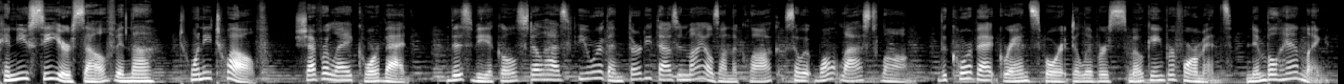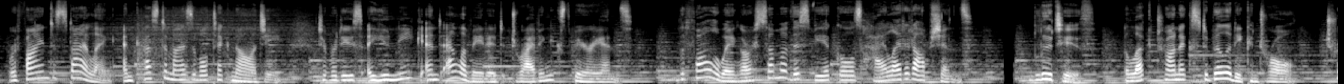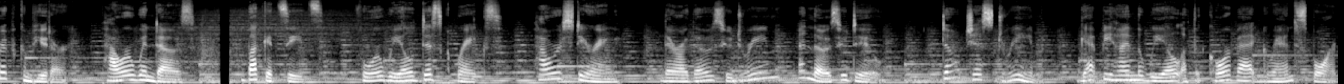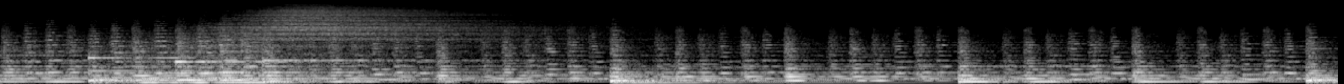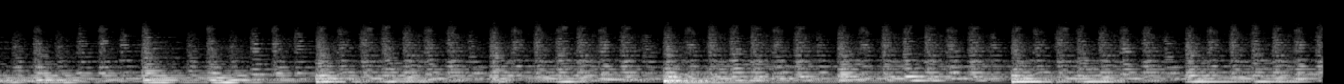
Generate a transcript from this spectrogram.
Can you see yourself in the 2012 Chevrolet Corvette? This vehicle still has fewer than 30,000 miles on the clock, so it won't last long. The Corvette Grand Sport delivers smoking performance, nimble handling, refined styling, and customizable technology to produce a unique and elevated driving experience. The following are some of this vehicle's highlighted options. Bluetooth, electronic stability control, trip computer, power windows, bucket seats, four-wheel disc brakes, power steering. There are those who dream and those who do. Don't just dream. Get behind the wheel of the Corvette Grand Sport.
